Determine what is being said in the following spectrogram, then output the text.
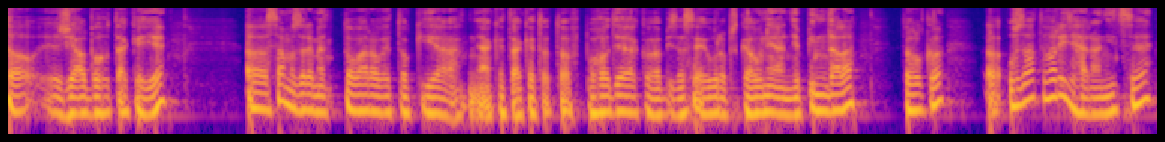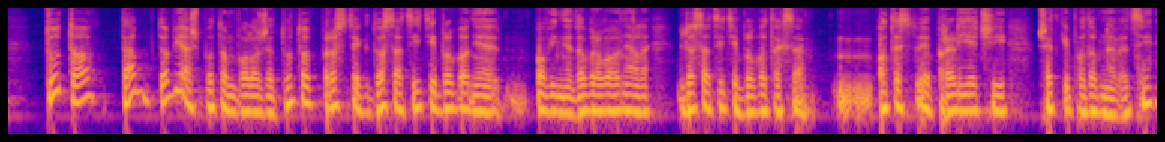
To žiaľ Bohu také je. E, samozrejme, tovarové toky a nejaké takéto to v pohode, ako aby zase Európska únia nepindala toľko. E, uzatvoriť hranice, tuto tam, to by až potom bolo, že tuto proste, kto sa cíti blbo, nie povinne dobrovoľne, ale kto sa cíti blbo, tak sa mm, otestuje, prelieči všetky podobné veci.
